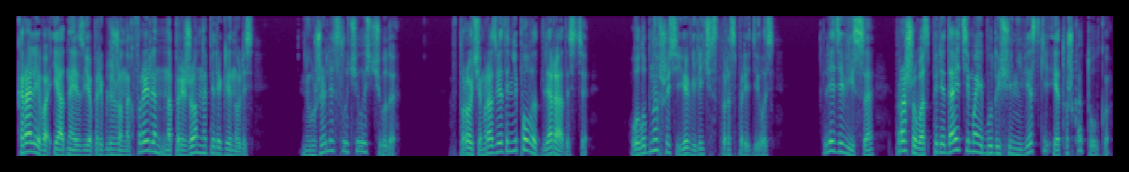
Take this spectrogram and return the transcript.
королева и одна из ее приближенных фрейлин напряженно переглянулись. Неужели случилось чудо? Впрочем, разве это не повод для радости? Улыбнувшись, ее величество распорядилось. «Леди Висса, прошу вас, передайте моей будущей невестке эту шкатулку».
